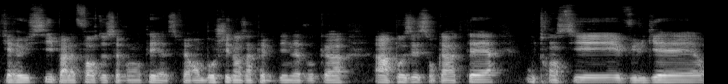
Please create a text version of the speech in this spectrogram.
qui a réussi par la force de sa volonté à se faire embaucher dans un cabinet d'avocats, à imposer son caractère outrancier, vulgaire,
